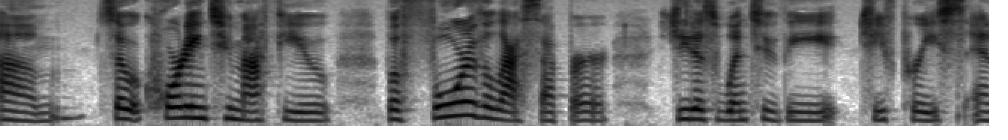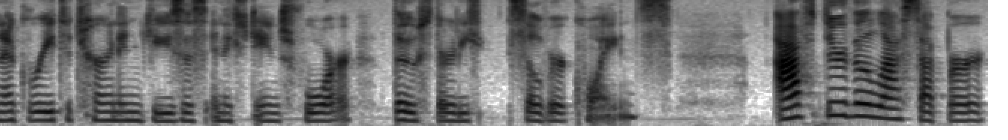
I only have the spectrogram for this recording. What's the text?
Um, so according to Matthew, before the Last Supper, Judas went to the chief priests and agreed to turn in Jesus in exchange for those 30 silver coins. After the Last Supper,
